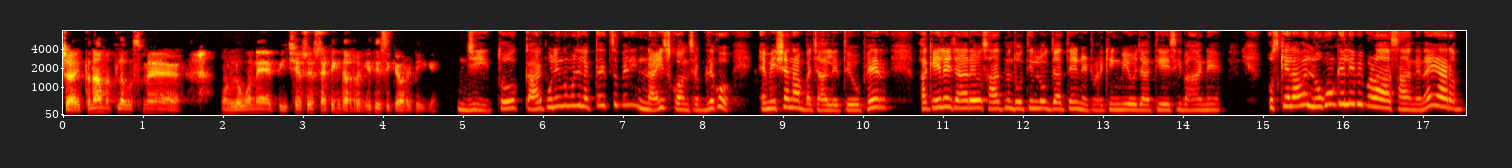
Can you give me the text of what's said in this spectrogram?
अच्छा इतना मतलब उसमें उन लोगों ने पीछे से सेटिंग कर रखी थी सिक्योरिटी की। जी तो कार पूलिंग तो मुझे लगता है it's a very nice concept देखो एमिशन आप बचा लेते हो फिर अकेले जा रहे हो साथ में दो तीन लोग जाते हैं नेटवर्किंग भी हो जाती है इसी बहाने। उसके अलावा लोगों के लिए भी बड़ा आसान है ना यार अब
